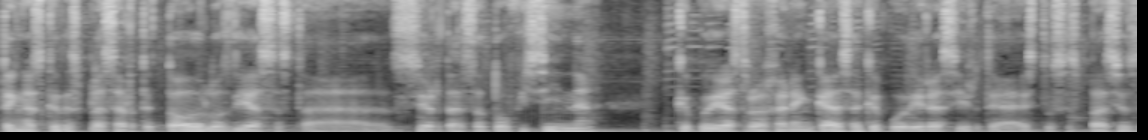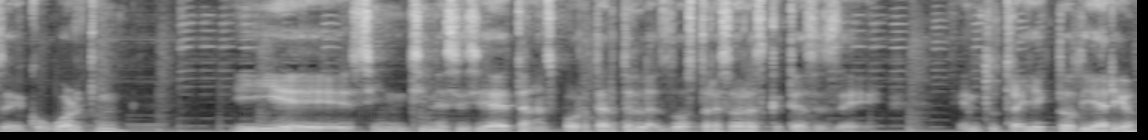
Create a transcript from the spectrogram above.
tengas que desplazarte todos los días hasta cierta hasta tu oficina que pudieras trabajar en casa que pudieras irte a estos espacios de coworking y sin, sin, necesidad de transportarte las 2-3 horas que te haces de, en tu trayecto diario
